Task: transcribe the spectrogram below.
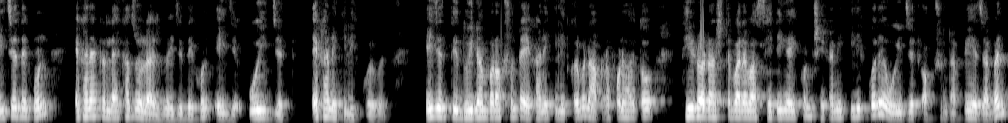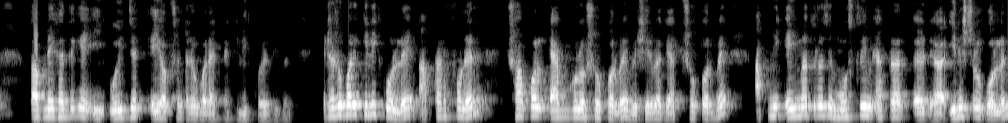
নিচে দেখুন, এখানে একটা লেখা চলে আসবে, এই যে দেখুন, এই যে উইজেট এখানে ক্লিক করবেন। এই যে দুই নাম্বার অপশনটা এখানে ক্লিক করবেন। আপনার ফোনে হয়তো থ্রি ডট আসতে পারে বা সেটিং আইকন সেখানে ক্লিক করে উইজেট অপশনটা পেয়ে যাবেন। তো আপনি এখান থেকে এই উইজেট এই অপশনটার উপরে একটা ক্লিক করে দিবেন। এটার উপরে ক্লিক করলে আপনার ফোনের সকল অ্যাপগুলো শো করবে, বেশিরভাগ অ্যাপ শো করবে। আপনি এইমাত্র যে মুসলিম অ্যাপটা ইনস্টল করলেন,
